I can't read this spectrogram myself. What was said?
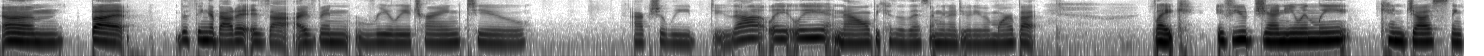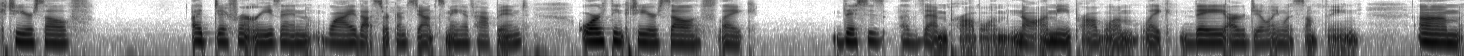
Um, but the thing about it is that I've been really trying to actually do that lately. Now, because of this, I'm going to do it even more. But, like, if you genuinely can just think to yourself, a different reason why that circumstance may have happened. Or think to yourself, like, this is a them problem, not a me problem. Like, they are dealing with something. Um,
